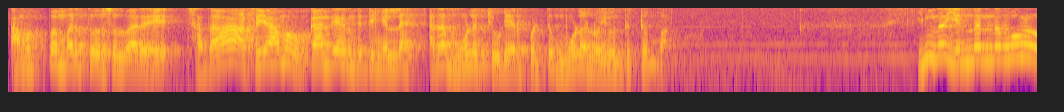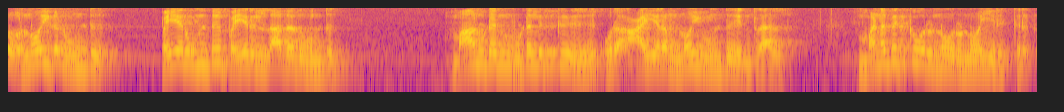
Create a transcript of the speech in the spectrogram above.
அப்போ மருத்துவர் சொல்வார் சதா அசையாமல் உட்காந்தே இருந்துட்டீங்கல்ல. அதான் மூளைச்சூடு ஏற்பட்டு மூல நோய் வந்துட்டும்பான் இன்னும் என்னென்னவோ நோய்கள் உண்டு. பெயர் உண்டு பெயர் இல்லாதது உண்டு. மானுடன் உடலுக்கு ஒரு ஆயிரம் நோய் உண்டு என்றால் மனதுக்கு ஒரு நூறு நோய் இருக்கிறது.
